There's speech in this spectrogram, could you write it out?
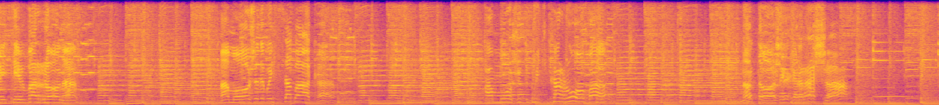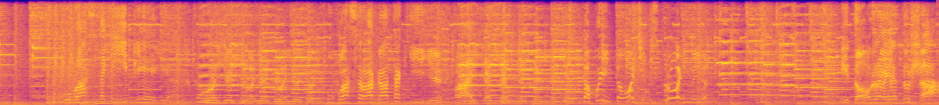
Послушайте, ворона А может быть собака? А может быть корова? Но тоже хороша. У вас такие перья, ой-ой-ой-ой-ой-ой, У вас рога такие. Ай-яй-яй-яй-яй, Копыта очень стройные. И добрая душа.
